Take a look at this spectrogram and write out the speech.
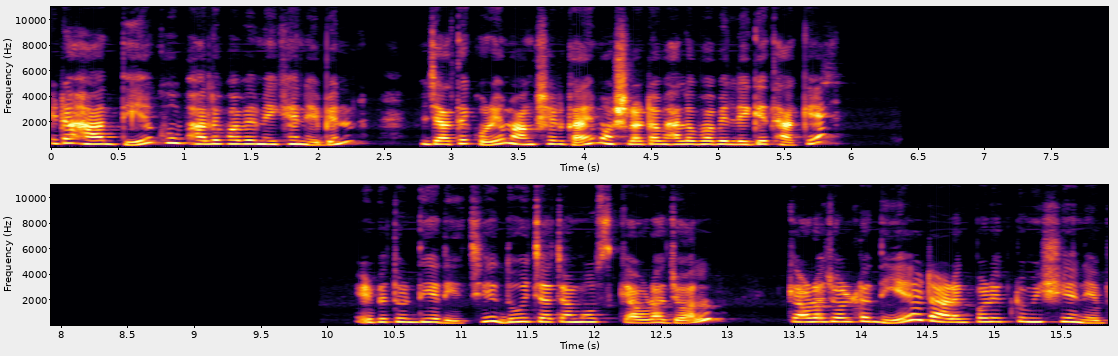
এটা হাত দিয়ে খুব ভালোভাবে মেখে নেবেন, যাতে করে মাংসের গায়ে মশলাটা ভালোভাবে লেগে থাকে। এর ভেতর দিয়ে দিচ্ছি দুই চা চামচ কেওড়া জল। কেওড়া জলটা দিয়ে এটা আরেকবার একটু মিশিয়ে নেব।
